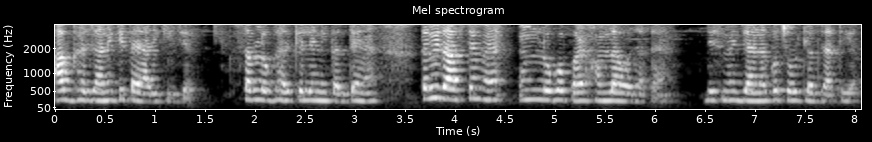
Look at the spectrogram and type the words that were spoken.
आप घर जाने की तैयारी कीजिए। सब लोग घर के लिए निकलते हैं, तभी रास्ते में उन लोगों पर हमला हो जाता है, जिसमें जैनर को चोट लग जाती है।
